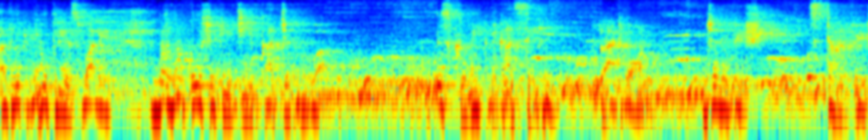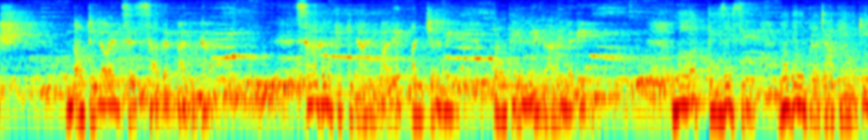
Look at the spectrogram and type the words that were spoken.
अधिक न्यूक्लियस वाले बहुकोशिकीय जीव का जन्म हुआ। इस क्रमिक विकास से ही प्लेटफॉर्म जेलीफिश, स्टारफिश नोटिलॉइड से सागर भर उठा। सागर के किनारे वाले अंचल में पौधे लहराने लगे। बहुत तेज़ी से विभिन्न प्रजातियों की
